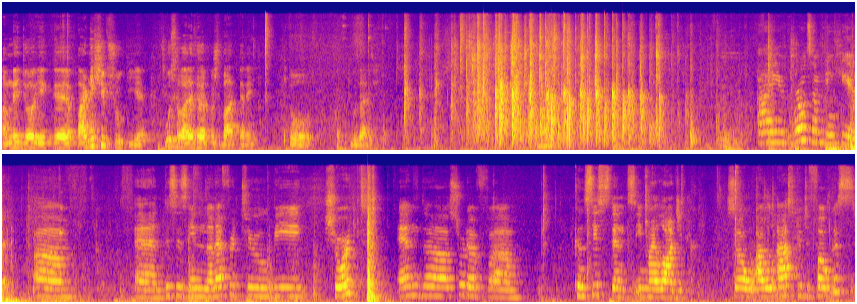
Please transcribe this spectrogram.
हमने जो एक पार्टनरशिप शुरू की है उस हवाले से अगर कुछ बात करें तो गुजारिश wrote something here, um, and this is in an effort to be short and uh, sort of um, consistent in my logic. So I will ask you to focus.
